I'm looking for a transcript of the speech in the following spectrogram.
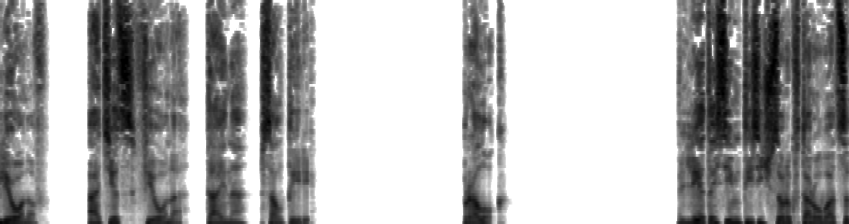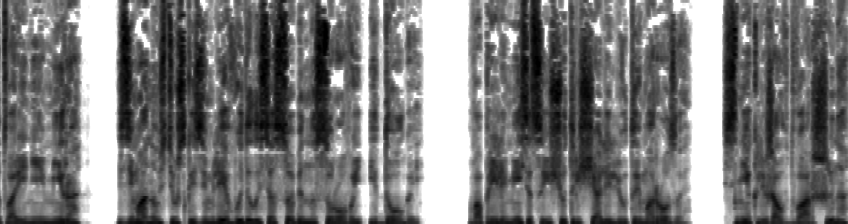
Леонов. Отец Фиона. Тайна Псалтыри. Пролог. Лето 7042 от сотворения мира, зима на Устюжской земле выдалась особенно суровой и долгой. В апреле месяце еще трещали лютые морозы. Снег лежал в два аршина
